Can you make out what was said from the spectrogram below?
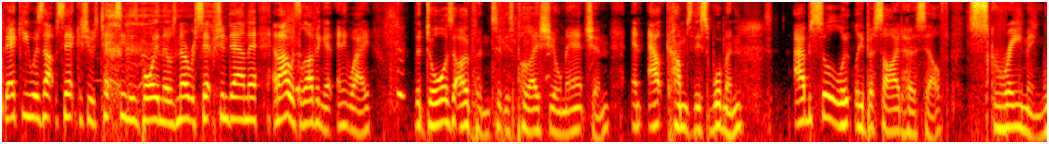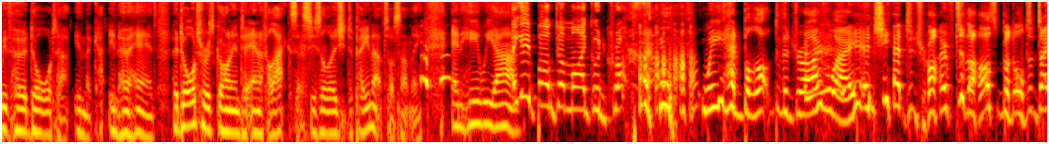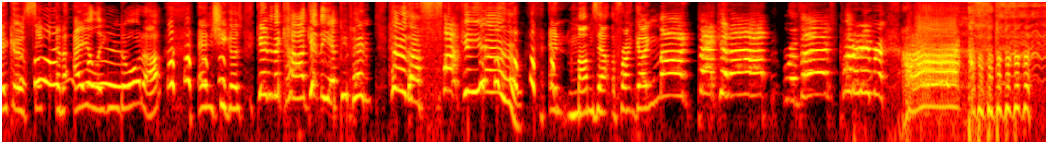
Becky was upset because she was texting this boy, and there was no reception down there, and I was loving it. Anyway, the doors open to this palatial mansion, and out comes this woman absolutely beside herself, screaming with her daughter in the in her hands. Her daughter has gone into anaphylaxis; she's allergic to peanuts or something. And here we are. Are you bogged on my good crops? we had blocked the driveway, and she had to drive to the hospital to take her sick and ailing daughter. And she goes, "Get in the car, get the EpiPen. Who the fuck are you?" And Mum's out the front going, "Mark, back it up, reverse, put it in." Re-.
